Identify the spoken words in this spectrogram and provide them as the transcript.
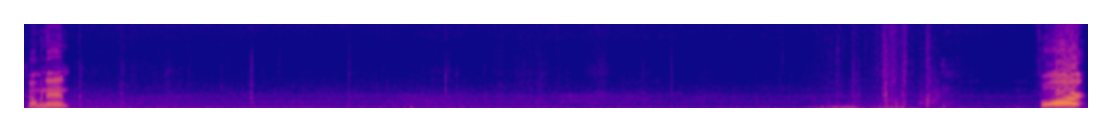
Coming in. Four.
